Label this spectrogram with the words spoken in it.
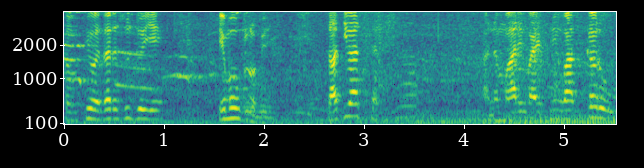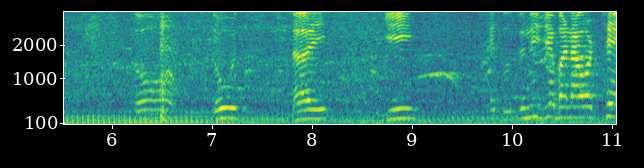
સૌથી વધારે શું જોઈએ? હિમોગ્લોબિન. સાચી વાત છે? અને મારી વાઈફની વાત કરું તો દૂધ, દહીં, ઘી એ દૂધની જે બનાવટ છે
